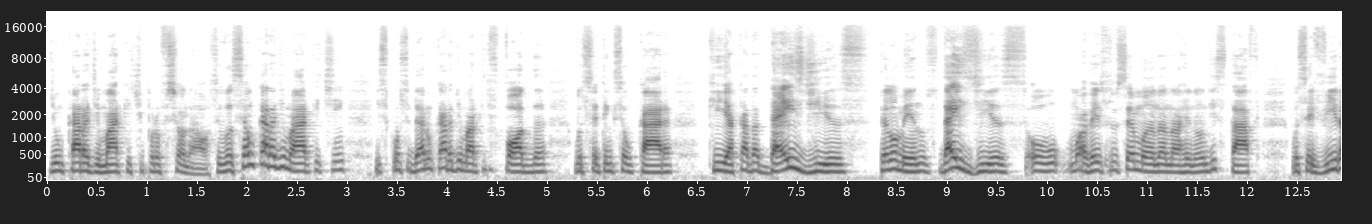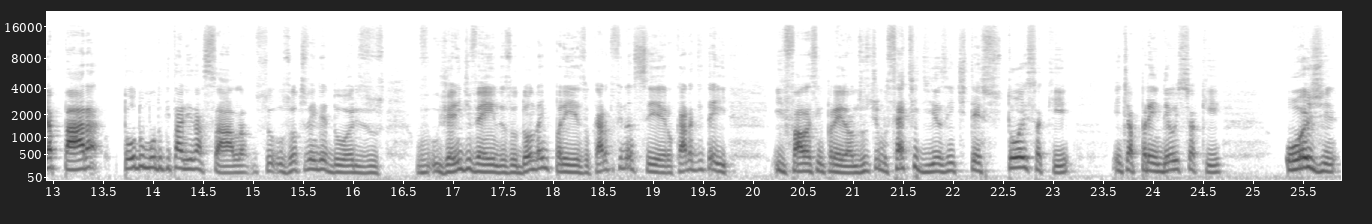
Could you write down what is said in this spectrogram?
de um cara de marketing profissional. Se você é um cara de marketing e se considera um cara de marketing foda, você tem que ser um cara que a cada 10 dias, pelo menos 10 dias ou uma vez por semana na reunião de staff, você vira para todo mundo que está ali na sala, os outros vendedores, os, o, o gerente de vendas, o dono da empresa, o cara do financeiro, o cara de TI, e fala assim para ele: nos últimos sete dias a gente testou isso aqui, a gente aprendeu isso aqui. Hoje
